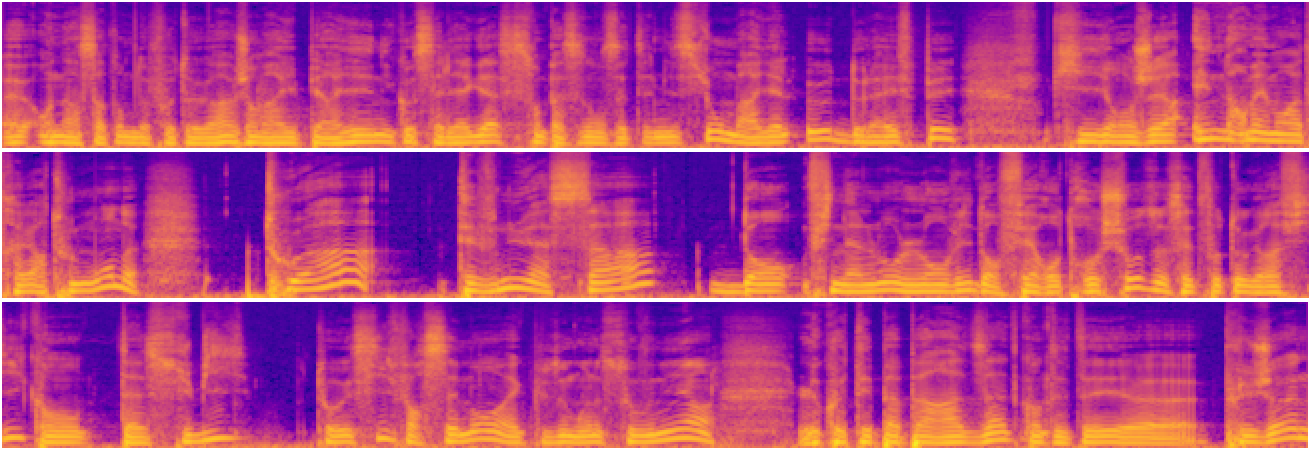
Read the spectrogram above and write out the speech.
Euh, on a un certain nombre de photographes, Jean-Marie Perrier, Nico Saliagas, qui sont passés dans cette émission, Marielle Eudes de l'AFP, qui en gère énormément à travers tout le monde. Toi, t'es venu à ça dans finalement l'envie d'en faire autre chose de cette photographie quand t'as subi toi aussi forcément avec plus ou moins de souvenirs. Le côté paparazzade quand t'étais euh, plus jeune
